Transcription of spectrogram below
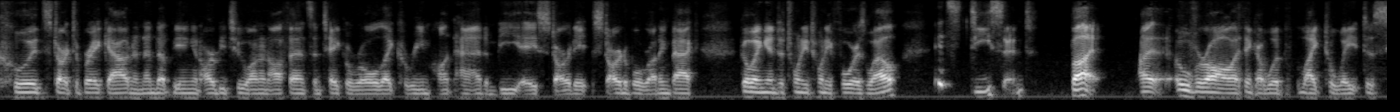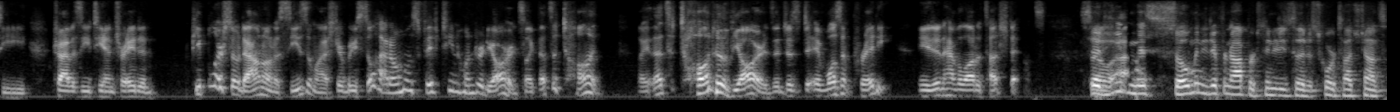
could start to break out and end up being an RB2 on an offense and take a role like Kareem Hunt had and be a start startable running back going into 2024 as well. It's decent, but I, overall, I think I would like to wait to see Travis Etienne traded. People are so down on a season last year, but he still had almost 1,500 yards. Like that's a ton. Like that's a ton of yards. It just it wasn't pretty. He didn't have a lot of touchdowns. So Did he uh, missed so many different opportunities to score touchdowns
